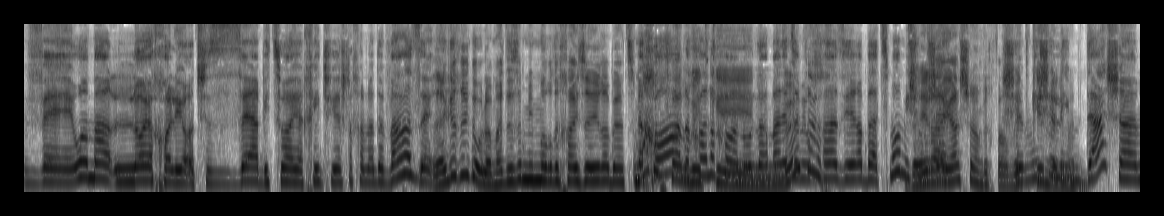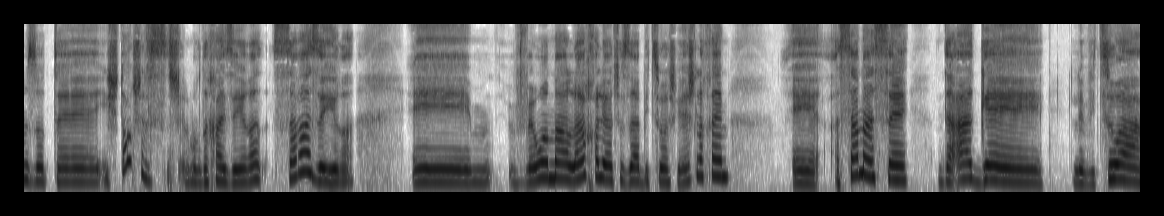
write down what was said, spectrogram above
והוא אמר, לא יכול להיות שזה הביצוע היחיד שיש לכם לדבר הזה. רגע, רגע, הוא למד את זה ממרדכי זעירה בעצמו בכפר נכון, נכון, ויטקין. נכון, הוא למד את זה. ממך זעירה בעצמו, משום זעירה היה שם בכפר ויטקין. שמי. שלימדה שם זאת אה, אשתו של, של מרדכי זעירה, שרה זעירה. אה, והוא אמר, לא יכול להיות שזה הביצוע שיש לכם. אה, עשה מעשה, דאג אה, לביצוע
